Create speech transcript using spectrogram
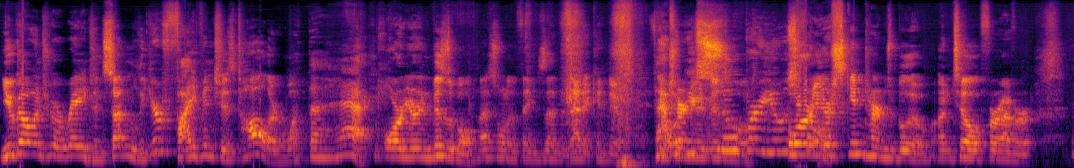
you go into a rage and suddenly you're five inches taller. What the heck? Or you're invisible. That's one of the things that, that it can do. That would be super useful. Or your skin turns blue until forever.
